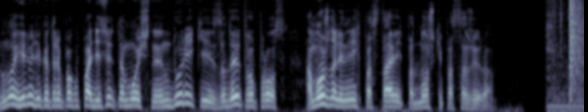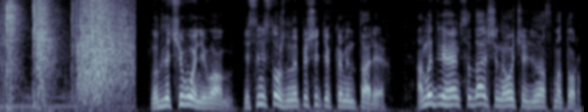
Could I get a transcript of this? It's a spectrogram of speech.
Многие люди, которые покупают действительно мощные эндурики, задают вопрос, а можно ли на них поставить подножки пассажира? Но для чего не вам? Если не сложно, напишите в комментариях. А мы двигаемся дальше, на очереди у нас мотор.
